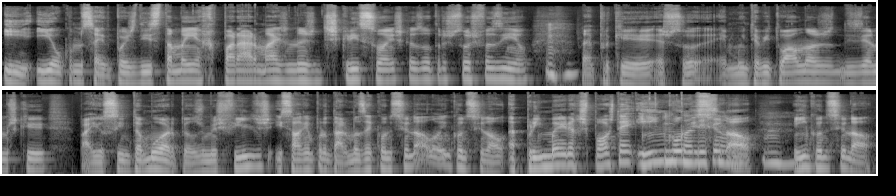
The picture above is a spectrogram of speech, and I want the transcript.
E, e eu comecei depois disso também a reparar mais nas descrições que as outras pessoas faziam. não é? Porque as pessoas- é muito habitual nós dizermos que pá, eu sinto amor pelos meus filhos e se alguém perguntar, mas é condicional ou incondicional? A primeira resposta é incondicional. Incondicional.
